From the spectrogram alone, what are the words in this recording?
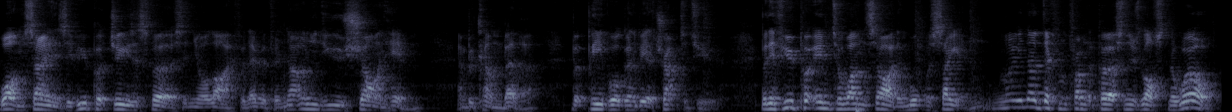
What I'm saying is, if you put Jesus first in your life with everything, not only do you shine him and become better, but people are going to be attracted to you. But if you put him to one side and walk with Satan, well, you're no different from the person who's lost in the world.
